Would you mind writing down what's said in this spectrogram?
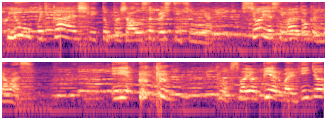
хлюпать, кашлять, то, пожалуйста, простите меня. Все я снимаю только для вас. И в свое первое видео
